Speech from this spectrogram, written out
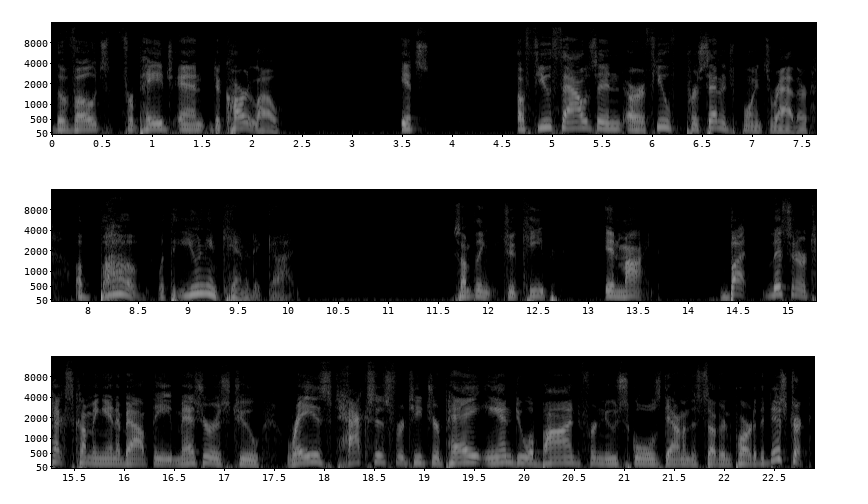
the votes for Page and DeCarlo, it's a few thousand or a few percentage points rather above what the union candidate got. Something to keep in mind. But listener text coming in about the measures to raise taxes for teacher pay and do a bond for new schools down in the southern part of the district.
